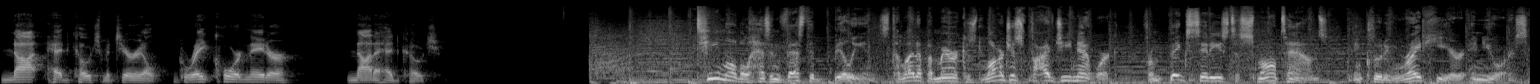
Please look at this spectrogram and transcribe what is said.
not head coach material. Great coordinator, not a head coach. T-Mobile has invested billions to light up America's largest 5G network from big cities to small towns, including right here in yours.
